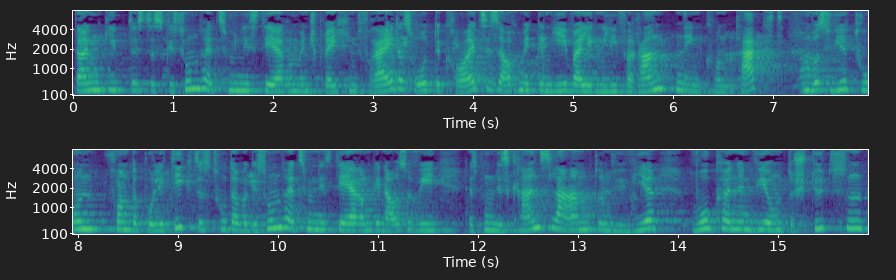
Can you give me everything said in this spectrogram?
Dann gibt es das Gesundheitsministerium entsprechend frei. Das Rote Kreuz ist auch mit den jeweiligen Lieferanten in Kontakt. Was wir tun von der Politik, das tut aber Gesundheitsministerium genauso wie das Bundeskanzleramt und wie wir. Wo können wir unterstützen,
